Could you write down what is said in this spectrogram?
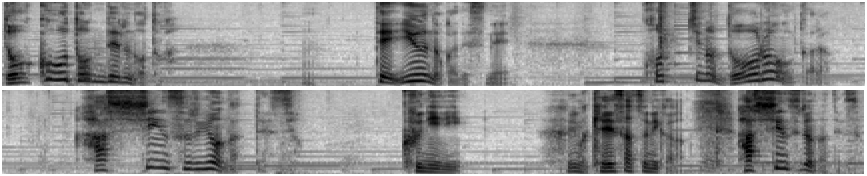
どこを飛んでるのとか、っていうのがですねこっちのドローンから発信するようになってるんですよ。国に。今警察にかな。発信するようになってるんですよ。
